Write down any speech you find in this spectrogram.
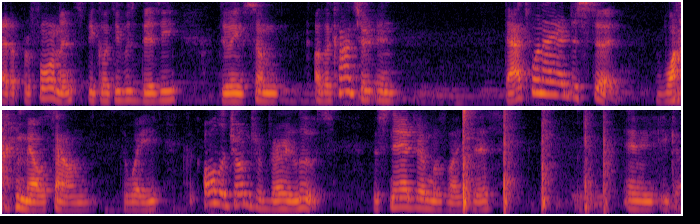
at a performance because he was busy doing some other concert. And that's when I understood why Mel sounded the way he. All the drums were very loose. The snare drum was like this. Mm-hmm. And you go,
